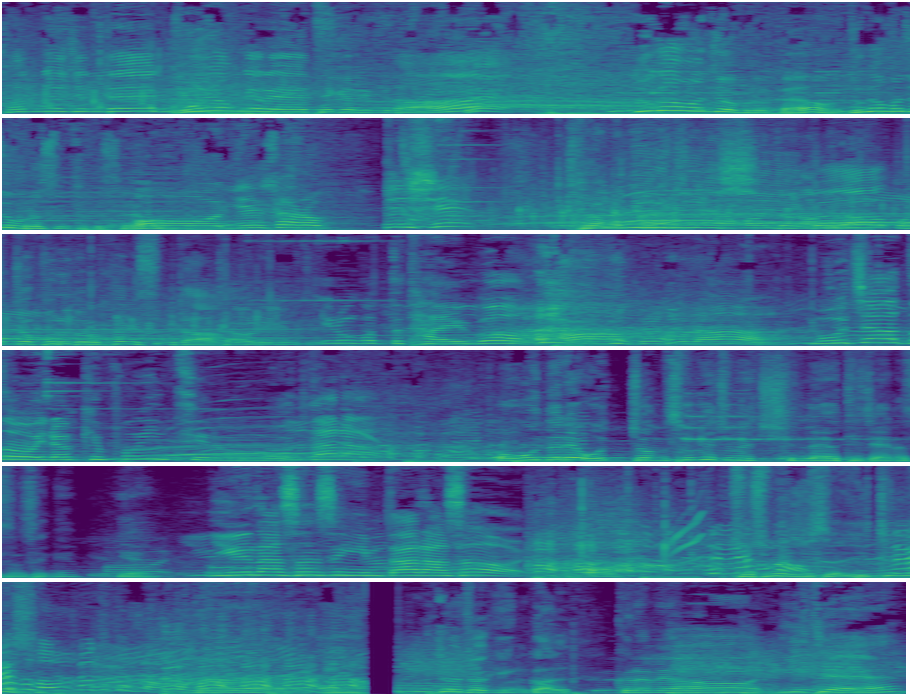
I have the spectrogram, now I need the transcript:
전유진 대 고영렬의 대결입니다. 누가 먼저 부를까요? 누가 먼저 불렀으면 좋겠어요? 어, 예사롭 진 씨? 전유진 제가 먼저 부르도록 하겠습니다. 자, 우리 유- 이런 것도 달고 아, 그랬구나. 모자도 이렇게 포인트로 따라 어, 오늘의 옷 좀 소개 좀 해주실래요, 디자이너 선생님? 예. 이은하 선생님 따라서 조심해 주세요. 이 찔렸어. 네. 창조적인 걸. 그러면 이제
